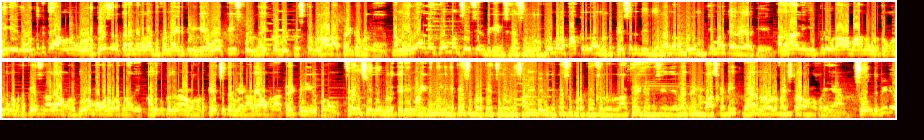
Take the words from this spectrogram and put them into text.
நீங்க இதை ஒத்துக்கிட்டே ஆகணும். உங்களோட பேசுற திறமையில தான் டிஃபரெண்ட் ஆயிருக்கு. நீங்க எவ்வளவு பீஸ்ஃபுல் லைக்கபிள் ட்ரஸ்டபிள் ஆர் அட்ராக்டபிள்னு நம்ம எல்லாருமே ஹியூமன் சோசியல் பிகின்ஸ்ங்க ஒரு ஹியூமனை பாக்குறது அவங்கள்ட்ட பேசுறது இது எல்லாமே ரொம்பவே முக்கியமான தேவையா இருக்கு. அதனால நீங்க இப்படி ஒரு ஆளா மாறணும் ஒருத்தவங்க வந்து நம்மகிட்ட பேசினாலே அவங்கள தூரமா ஓட விடக்கூடாது. அதுக்கு பதிலாக நம்மளோட பேச்சு திறமையினாலே அவங்கள அட்ராக்ட் பண்ணி இழுக்கணும். ஃப்ரெண்ட்ஸ் இது உங்களுக்கு தெரியுமா? இனிமேல் நீங்க பேச போற பேச்சுல உள்ள சவுண்டு நீங்க பேச போற பேச்சுல உள்ள அட்ராக்டிவ்னஸ் இது எல்லாத்தையும் மாஸ் கட்டி வேற லெவல்ல ஃபைவ் ஸ்டார் வாங்க போறீங்க. சோ இந்த வீடியோ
